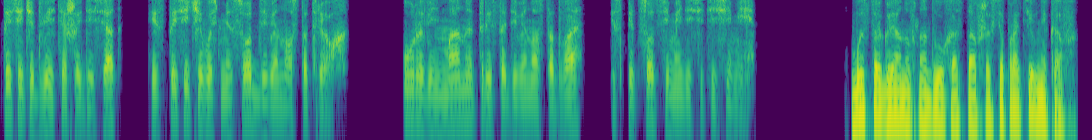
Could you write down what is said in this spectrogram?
1260 из 1893. Уровень маны 392 из 577. Быстро глянув на двух оставшихся противников,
